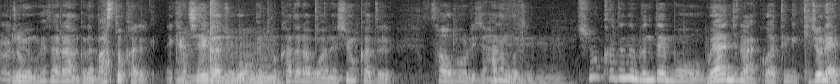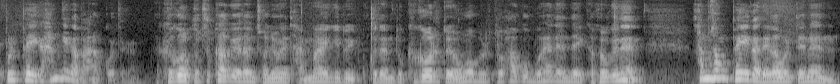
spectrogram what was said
알죠. 금융 회사랑 그다음 마스터카드 같이 해가지고 애플 카드라고 하는 신용카드 사업을 이제 하는 거지. 신용카드는 근데 뭐 왜 하는지는 알 것 같은 게 기존에 애플페이가 한계가 많았거든. 그걸 구축하기 위해서는 전용의 단말기도 있고 그다음에 또 그거를 또 영업을 또 하고 뭐 해야 되는데 그러니까 결국에는 삼성페이가 내가 볼 때는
